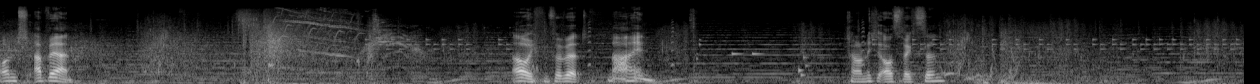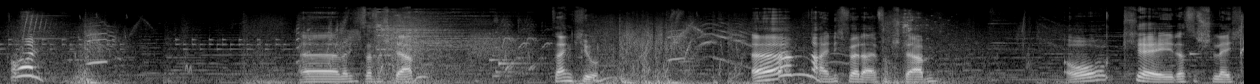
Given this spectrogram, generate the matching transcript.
Und abwehren. Oh, ich bin verwirrt. Nein. Ich kann auch nicht auswechseln. Come on. Äh, wenn ich jetzt einfach sterben? Thank you. Ähm, nein, ich werde einfach sterben. Okay, das ist schlecht.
